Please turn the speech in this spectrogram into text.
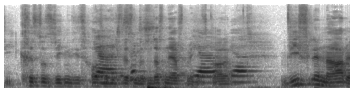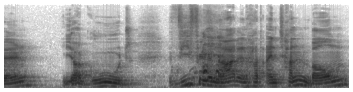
die Christus segne dieses Haus Ja, hätte ich wissen müssen. ich- Das nervt mich jetzt gerade. Wie viele Nadeln? Ja gut. Wie viele Nadeln hat ein Tannenbaum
